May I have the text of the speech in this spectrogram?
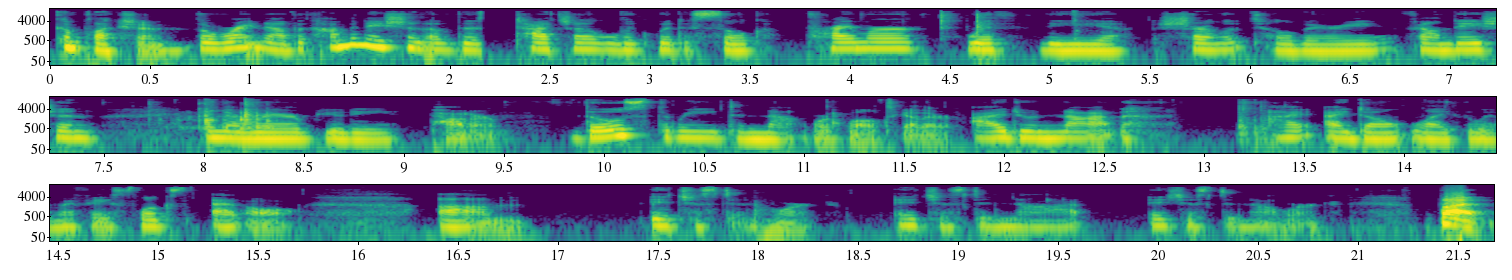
complexion. So right now, the combination of this Tatcha Liquid Silk Primer with the Charlotte Tilbury Foundation and the Rare Beauty Powder. Those three did not work well together. I do not, I, I don't like the way my face looks at all. Um, it just didn't work. It just did not, it just did not work. But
